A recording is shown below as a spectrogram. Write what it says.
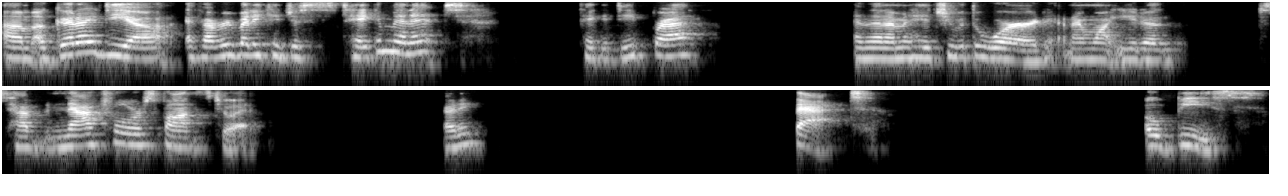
um, a good idea if everybody could just take a minute, take a deep breath, and then I'm going to hit you with the word, and I want you to just have a natural response to it. Ready? fat, obese.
